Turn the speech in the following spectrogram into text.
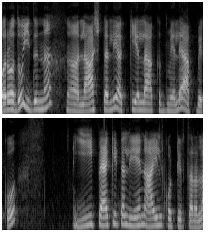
ಬರೋದು. ಇದನ್ನು ಲಾಸ್ಟಲ್ಲಿ ಅಕ್ಕಿ ಎಲ್ಲ ಹಾಕಿದ್ಮೇಲೆ ಹಾಕಬೇಕು. ಈ ಪ್ಯಾಕೆಟಲ್ಲಿ ಏನು ಆಯಿಲ್ ಕೊಟ್ಟಿರ್ತಾರಲ್ಲ,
